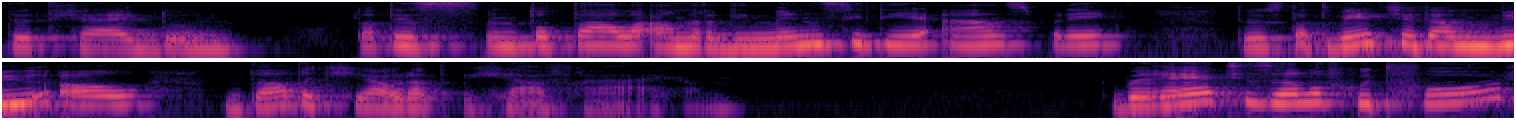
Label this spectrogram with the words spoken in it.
dit ga ik doen. Dat is een totale andere dimensie die je aanspreekt. Dus dat weet je dan nu al dat ik jou dat ga vragen. Bereid jezelf goed voor,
